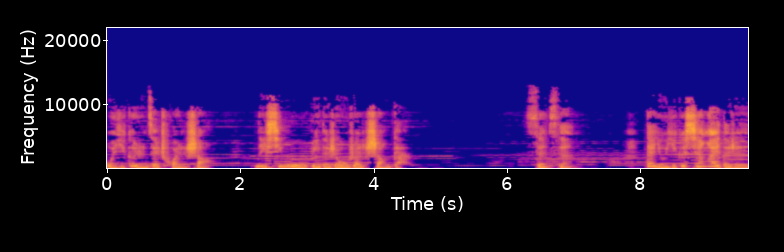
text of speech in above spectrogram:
我一个人在船上，内心无比的柔软伤感。三三，但有一个相爱的人，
